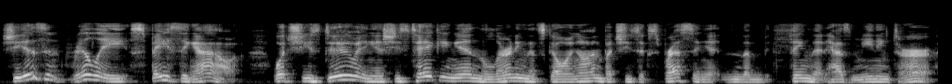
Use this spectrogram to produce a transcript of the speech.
She isn't really spacing out. What she's doing is she's taking in the learning that's going on, but she's expressing it in the thing that has meaning to her,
